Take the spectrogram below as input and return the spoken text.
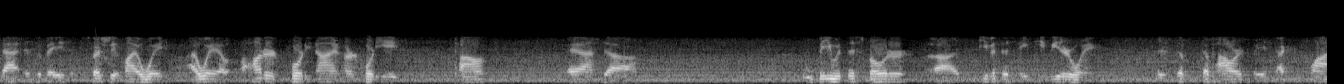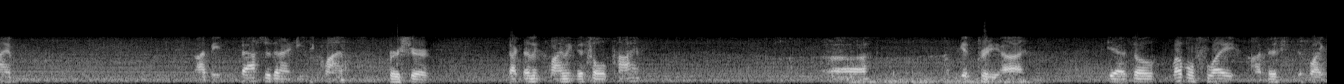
that is amazing. Especially at my weight, I weigh 149, 148 pounds, and uh, me with this motor, uh, even this 18 meter wing, the, the power is amazing. I can climb. I mean, faster than I need to climb, for sure. In fact, I've been climbing this whole time. Uh, I'm getting pretty high. Yeah, so level flight on this is like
